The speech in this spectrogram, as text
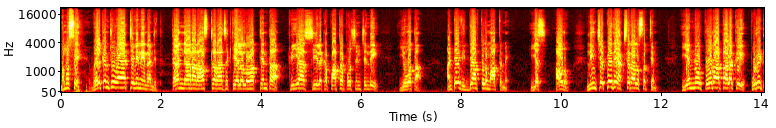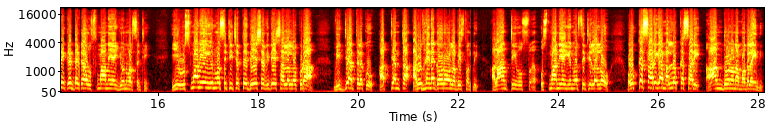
నమస్తే వెల్కమ్ టు వైఆర్ టీవీ నేను రంజిత్. తెలంగాణ రాష్ట్ర రాజకీయాలలో అత్యంత క్రియాశీలక పాత్ర పోషించింది యువత. అంటే విద్యార్థులు మాత్రమే. ఎస్ అవును. నేను చెప్పేది అక్షరాల సత్యం. ఎన్నో పోరాటాలకి పురిటిగడ్డగా ఉస్మానియా యూనివర్సిటీ. ఈ ఉస్మానియా యూనివర్సిటీ చెప్తే దేశ విదేశాలలో కూడా విద్యార్థులకు అత్యంత అరుదైన గౌరవం లభిస్తుంది. అలాంటి ఉస్ ఉస్మానియా యూనివర్సిటీలలో ఒక్కసారిగా మళ్ళొక్కసారి ఆందోళన మొదలైంది.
